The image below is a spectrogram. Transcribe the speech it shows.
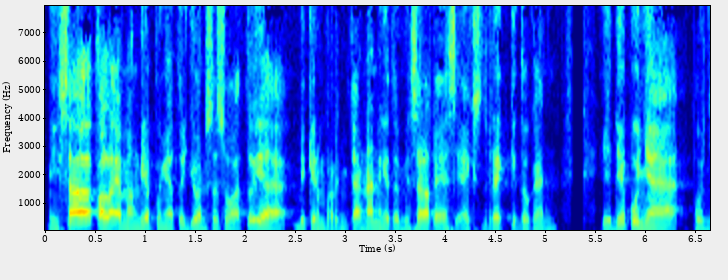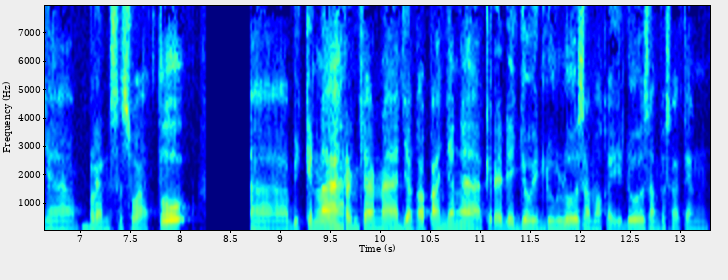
Misal kalau emang dia punya tujuan sesuatu ya bikin perencanaan gitu. Misal kayak si X Drake gitu kan. Ya dia punya punya plan sesuatu eh, bikinlah rencana jangka panjangnya. Akhirnya dia join dulu sama Kaido sampai saat yang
